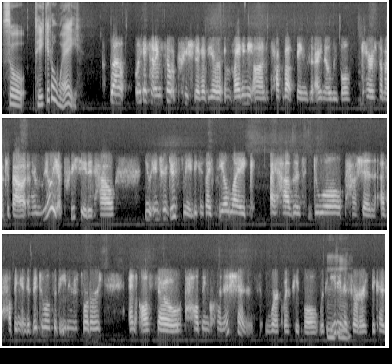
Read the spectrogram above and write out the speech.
So take it away. Well, like I said, I'm so appreciative of your inviting me on to talk about things that I know we both care so much about. And I really appreciated how you introduced me because I feel like I have this dual passion of helping individuals with eating disorders and also helping clinicians work with people with mm-hmm. eating disorders because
